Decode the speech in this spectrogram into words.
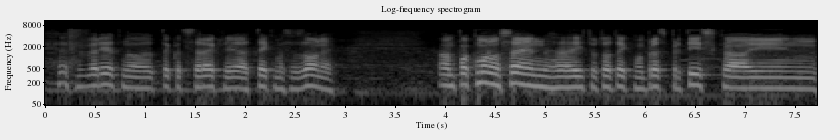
verjetno, tako kot ste rekli, je tekma sezone. Ampak moramo vseeno eh, iti v to tekmo brez pritiska in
